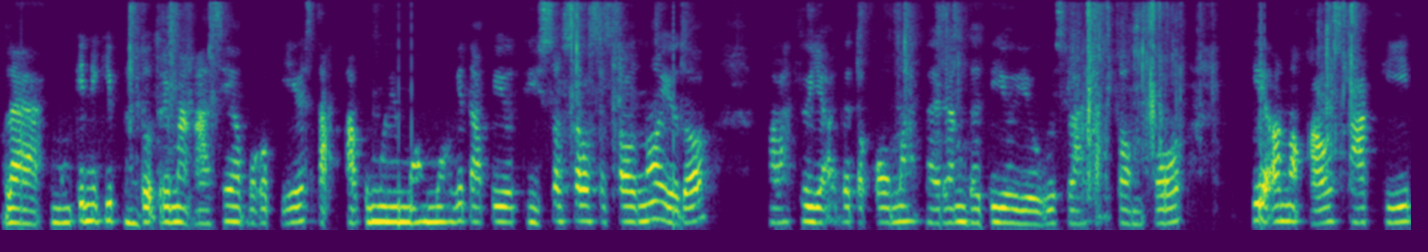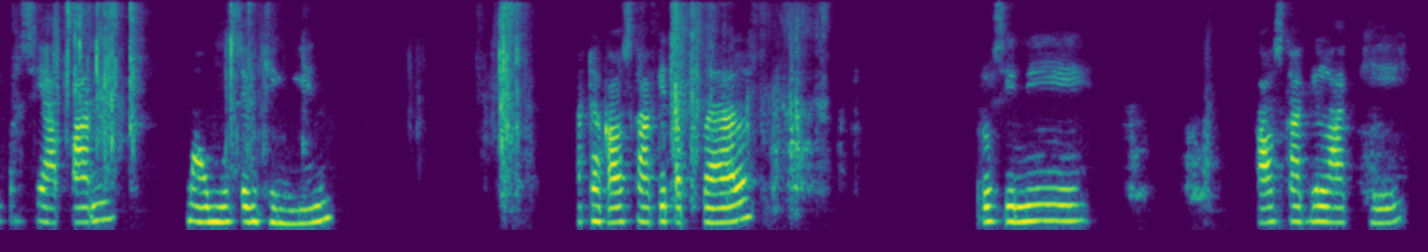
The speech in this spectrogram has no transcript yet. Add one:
lah mungkin iki bentuk terima kasih apa kepiye tak aku muni moh-moh iki tapi yo disesel-seselno yo to. Malah doyak ke toko omah barang dadi yo yo wis lah tak tompo iki ana kaos kaki persiapan mau musim dingin. Ada kaos kaki tebal. Terus ini kaos kaki lagi.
